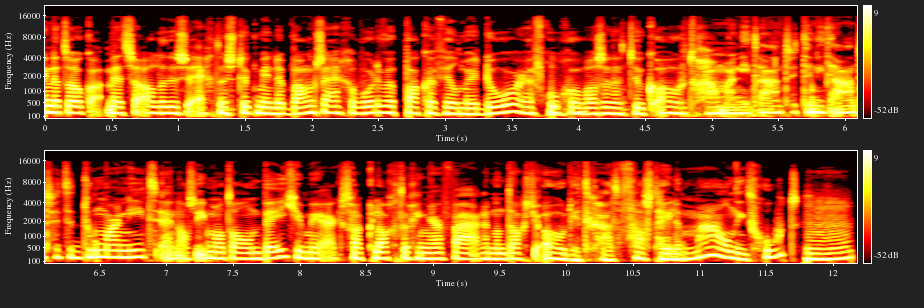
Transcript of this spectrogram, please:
Ik denk dat we ook met z'n allen dus echt een stuk minder bang zijn geworden. We pakken veel meer door. Vroeger mhm. was het natuurlijk, oh, trouw maar niet aanzitten, niet aanzitten, doe maar niet. En als iemand al een beetje meer extra klachten ging ervaren, dan dacht je, oh, dit gaat vast helemaal niet goed. Mhm.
